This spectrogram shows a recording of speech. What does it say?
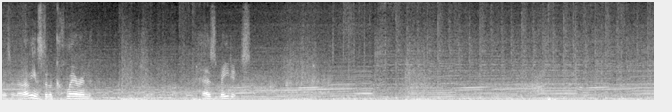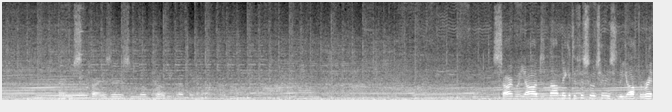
Now. That means the McLaren has made it. I'm surprised there's no podium out there. Sorry, but y'all did not make it to official championship league off the rip.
